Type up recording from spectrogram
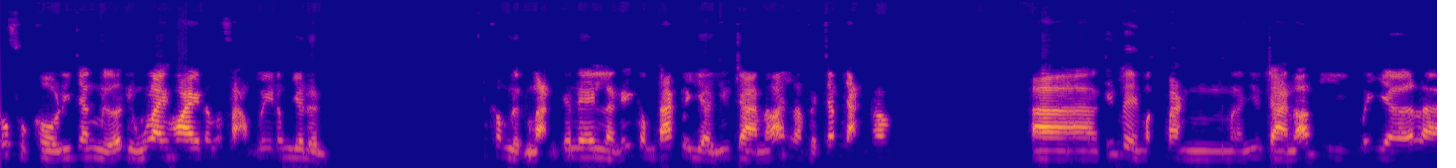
có phục hồi đi chăng nữa thì cũng lay hoay trong cái phạm vi trong gia đình. Không được mạnh cho nên là cái công tác bây giờ như trà nói là phải chấp nhận thôi. À cái về mặt bằng mà như trà nói thì bây giờ là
